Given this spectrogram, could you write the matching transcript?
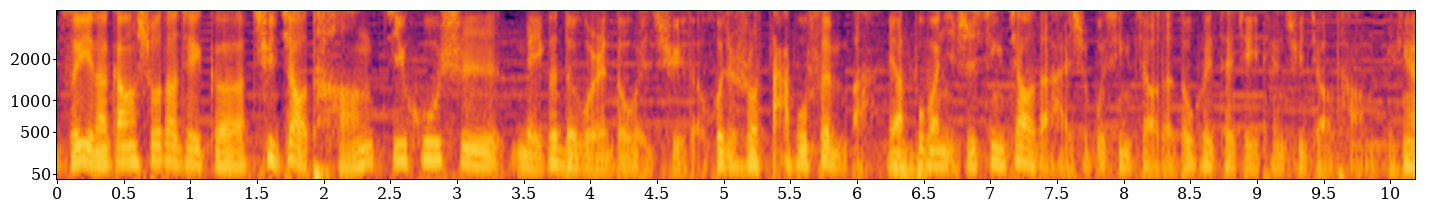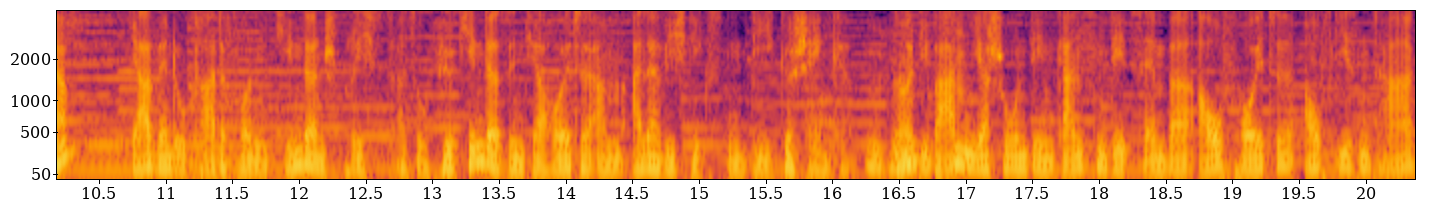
所以呢，刚刚说到这个去教堂，几乎是每个德国人都会去的，或者说大部分吧。呀，嗯不管你是信教的还是不信教的，都会在这一天去教堂。Ja, wenn du gerade von Kindern sprichst, also für Kinder sind ja heute am allerwichtigsten die Geschenke. Ne, die warten ja schon den ganzen Dezember auf heute, auf diesen Tag,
